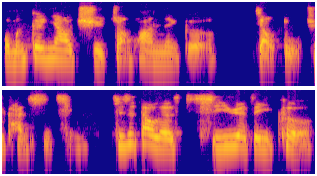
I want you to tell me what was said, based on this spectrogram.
我们更要去转换那个角度去看事情。其实到了十一月这一刻，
